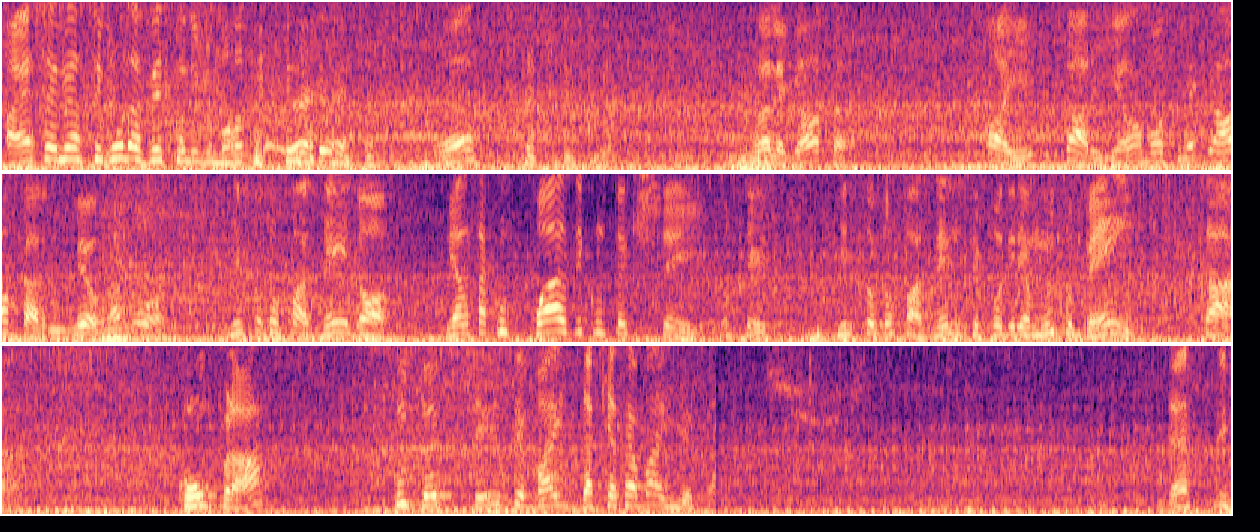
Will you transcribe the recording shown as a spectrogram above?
Ah, essa é a minha segunda vez quando eu de moto. é? Não é legal, cara? Ó, e, cara, e é uma moto legal, cara. Meu, na boa. Isso que eu tô fazendo, ó. E ela tá com, quase com o tanque cheio. Ou seja, isso que eu tô fazendo, você poderia muito bem, cara, comprar com o tanque cheio você vai daqui até a Bahia, cara. Desce.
